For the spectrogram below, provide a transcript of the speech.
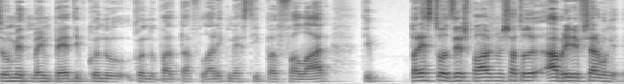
tu metes-me em pé, tipo, quando, quando o padre está a falar e começa tipo, a falar, tipo, parece que estou a dizer as palavras, mas só estou a abrir e fechar a boca.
